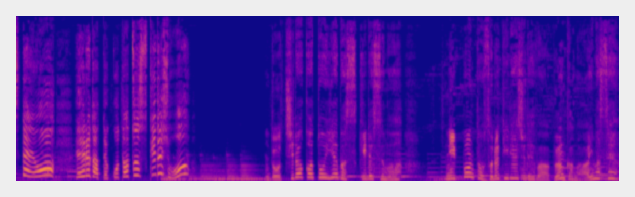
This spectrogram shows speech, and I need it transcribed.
してよエルだってこたつ好きでしょどちらかといえば好きですが 日本とソルティレージュでは文化が合いません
